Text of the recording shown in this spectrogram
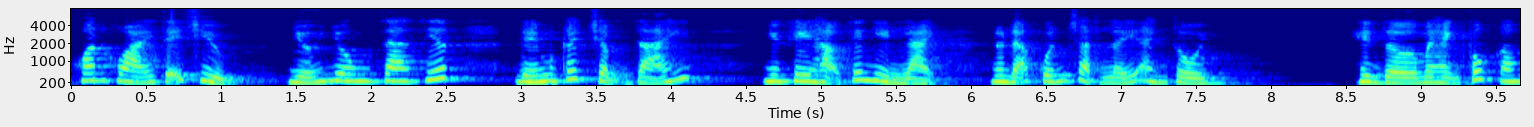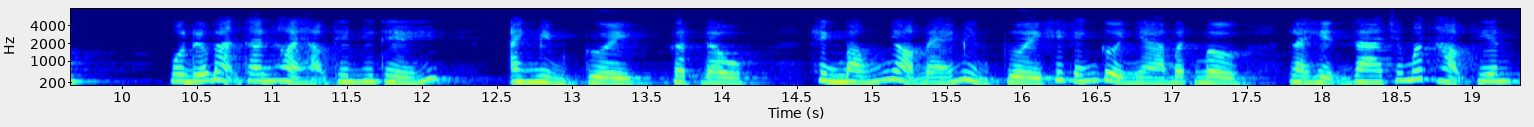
khoan khoái dễ chịu, nhớ nhung ra diết đến một cách chậm rãi, nhưng khi Hạo Thiên nhìn lại, nó đã quấn chặt lấy anh rồi. "Hiện giờ mày hạnh phúc không?" Một đứa bạn thân hỏi Hạo Thiên như thế, anh mỉm cười, gật đầu, hình bóng nhỏ bé mỉm cười khi cánh cửa nhà bật mở lại hiện ra trước mắt Hạo Thiên.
